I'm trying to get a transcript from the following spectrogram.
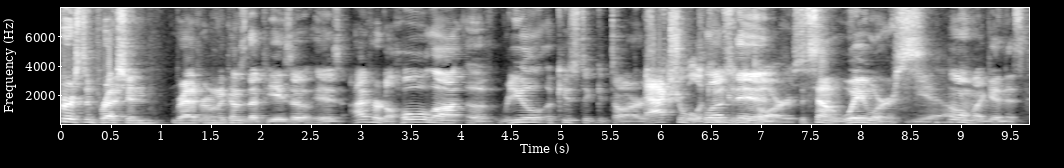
First impression, Bradford, when it comes to that piezo, is I've heard a whole lot of real acoustic guitars Actual plugged acoustic in guitars. that sound way worse. Yeah. Oh my goodness,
